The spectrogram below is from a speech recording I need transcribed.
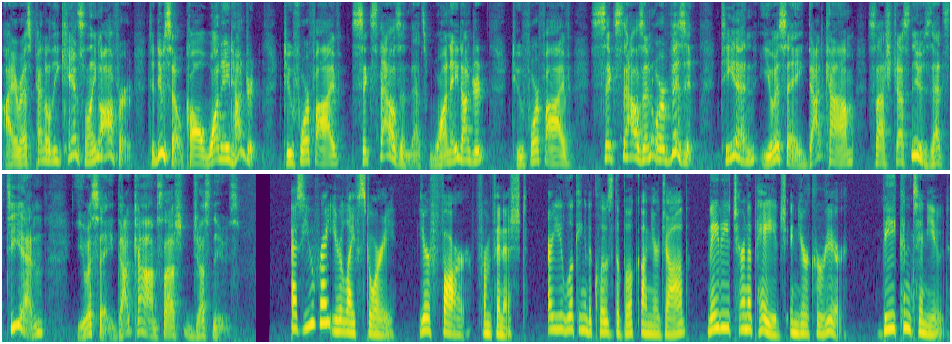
IRS penalty canceling offer. To do so, call 1 800 245 6000. That's 1 800 245 6000 or visit tnusa.com slash just news. That's tnusa.com slash just news. As you write your life story, you're far from finished. Are you looking to close the book on your job? Maybe turn a page in your career? Be continued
